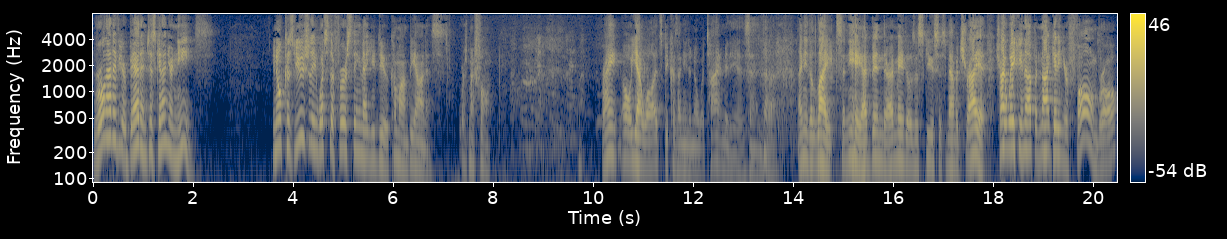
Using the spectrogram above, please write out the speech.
Roll out of your bed and just get on your knees. You know, because usually, what's the first thing that you do? Come on, be honest. Where's my phone? Right? Oh, yeah, well, it's because I need to know what time it is, and uh, I need the lights. And hey, I've been there. I made those excuses, man. But try it. Try waking up and not getting your phone, bro.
